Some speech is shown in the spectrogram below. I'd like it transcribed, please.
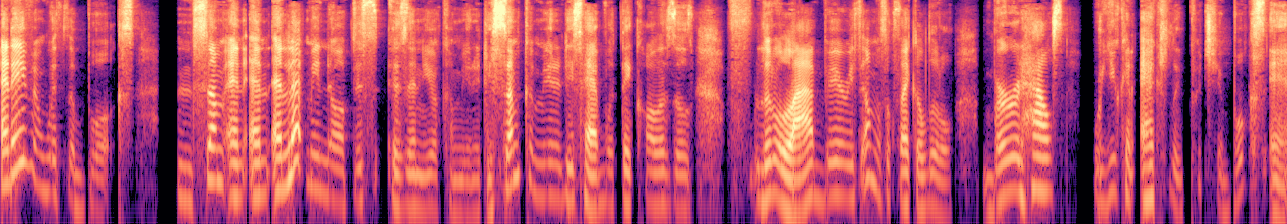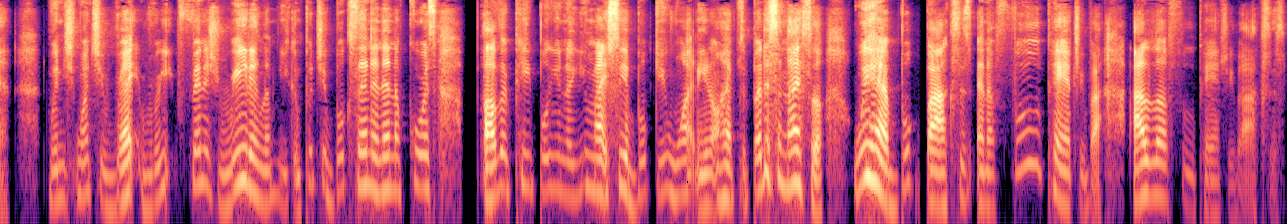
And even with the books, and some and and and let me know if this is in your community. Some communities have what they call as those little libraries. It almost looks like a little birdhouse where you can actually put your books in. When you, once you re- re- finish reading them, you can put your books in, and then of course other people, you know, you might see a book you want, you don't have to, but it's a nice little. We have book boxes and a food pantry box. I love food pantry boxes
